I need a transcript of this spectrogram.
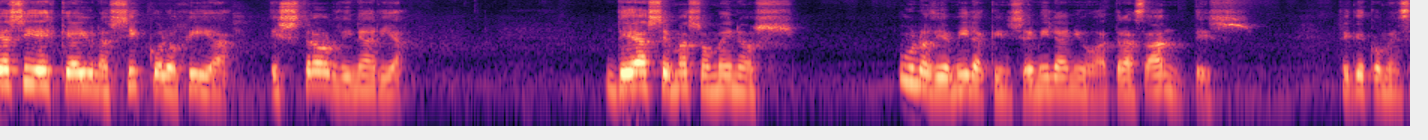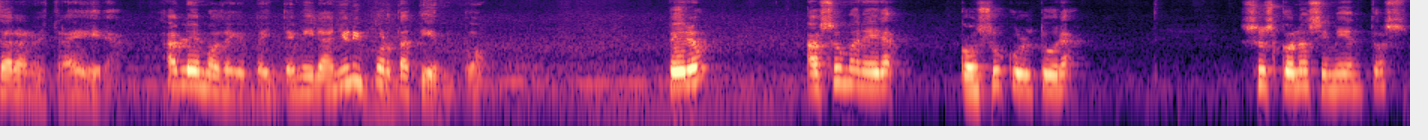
así es que hay una psicología extraordinaria de hace más o menos unos 10.000 a 15.000 años atrás, antes de que comenzara nuestra era. Hablemos de 20.000 años, no importa tiempo. Pero a su manera, con su cultura, sus conocimientos,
